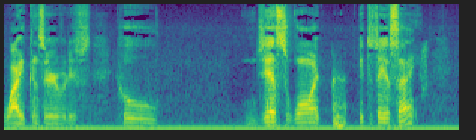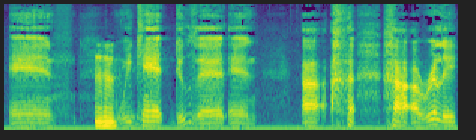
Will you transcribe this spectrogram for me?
white conservatives who just want it to stay the same, and mm-hmm. we can't do that. And I, I really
